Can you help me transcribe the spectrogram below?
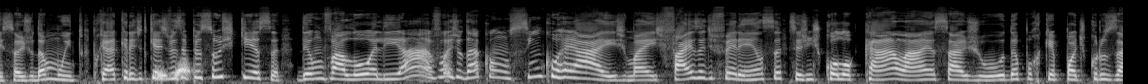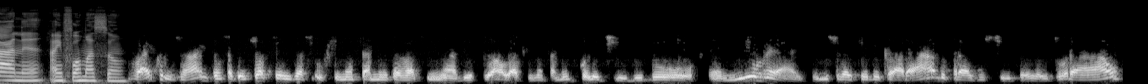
Isso ajuda muito. Porque acredito que às Exato. vezes a pessoa esqueça, dê um valor ali, ah, vou ajudar com cinco reais, mas faz a diferença se a gente colocar lá essa ajuda, porque pode cruzar, né, a informação. Vai cruzar, então se a pessoa fez o financiamento da vacina virtual, o financiamento coletivo do é, mil reais, isso vai ser declarado para a Justiça Eleitoral,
